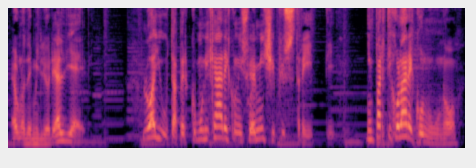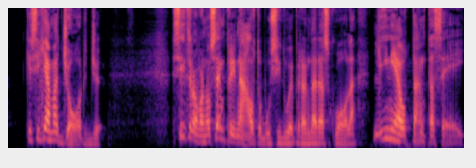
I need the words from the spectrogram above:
è uno dei migliori allievi. Lo aiuta per comunicare con i suoi amici più stretti, in particolare con uno che si chiama George. Si trovano sempre in autobus i due per andare a scuola, linea 86.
